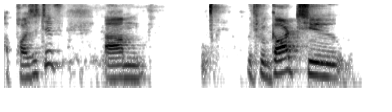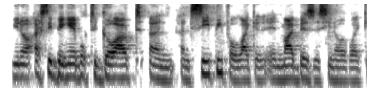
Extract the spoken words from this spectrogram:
a positive. Um, with regard to you know actually being able to go out and and see people, like in, in my business, you know, like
